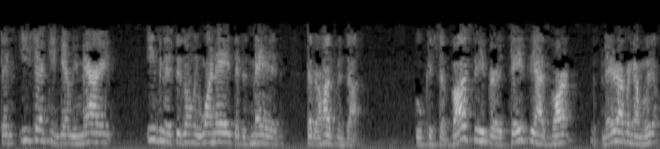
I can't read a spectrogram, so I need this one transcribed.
Then Isha can get remarried even if there's only one aid that is made that her husband died. Ukishavasi veritesi hazvar l'fnei Rabbi Gamliel.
